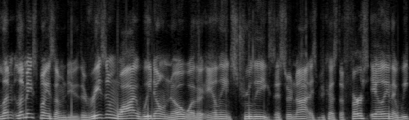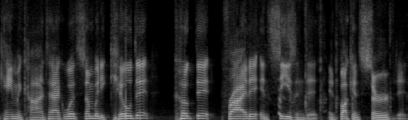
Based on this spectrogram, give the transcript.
Let, let me explain something to you. The reason why we don't know whether aliens truly exist or not is because the first alien that we came in contact with, somebody killed it cooked it, fried it, and seasoned it, and fucking served it.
